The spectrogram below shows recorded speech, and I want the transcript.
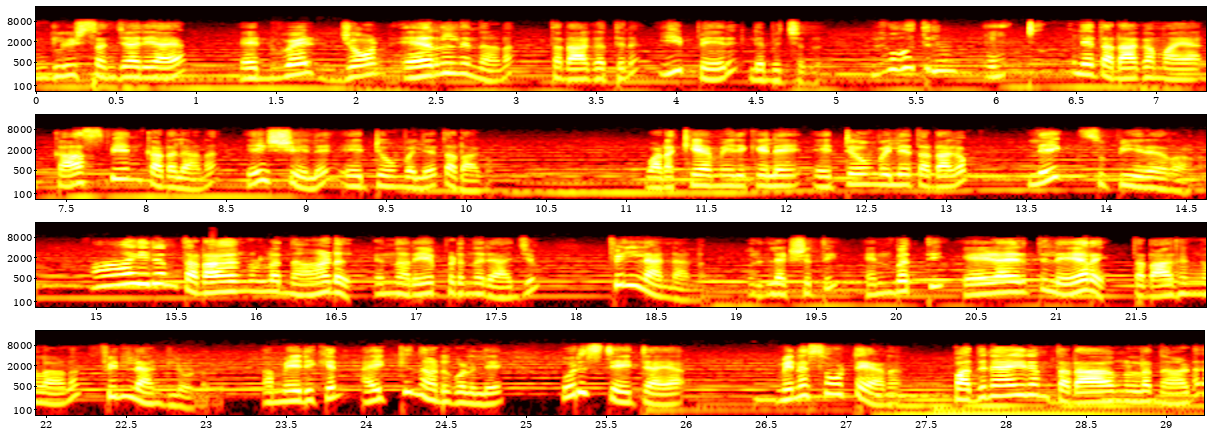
ഇംഗ്ലീഷ് സഞ്ചാരിയായ എഡ്വേർഡ് ജോൺ എയറിൽ നിന്നാണ് തടാകത്തിന് ഈ പേര് ലഭിച്ചത്. ലോകത്തിലെ ഏറ്റവും വലിയ തടാകമായ കാസ്പിയൻ കടലാണ് ഏഷ്യയിലെ ഏറ്റവും വലിയ തടാകം. വടക്കേ അമേരിക്കയിലെ ഏറ്റവും വലിയ തടാകം ലേക്ക് സുപ്പീരിയർ ആണ് ആയിരം തടാകങ്ങളുള്ള നാട് എന്നറിയപ്പെടുന്ന രാജ്യം ഫിൻലാൻഡാണ്. ഒരു ലക്ഷത്തി എൺപത്തി ഏഴായിരത്തിലേറെ തടാകങ്ങളാണ് ഫിൻലാൻഡിലുള്ളത്. അമേരിക്കൻ ഐക്യനാടുകളിലെ ഒരു സ്റ്റേറ്റായ മിനസോട്ടയാണ് പതിനായിരം തടാകങ്ങളുടെ നാട്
